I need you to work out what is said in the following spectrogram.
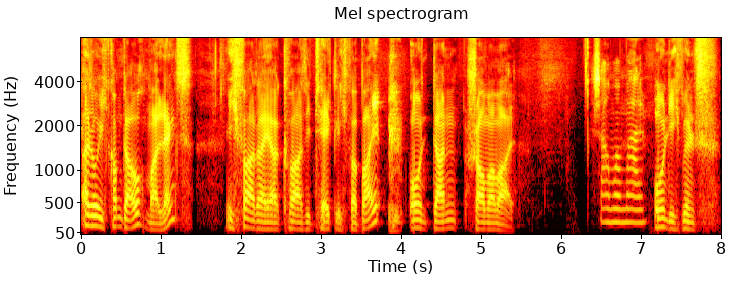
also ich komme da auch mal längs Ich fahre da ja quasi täglich vorbei und dann schauen wir mal. Schauen wir mal. Und ich wünsche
